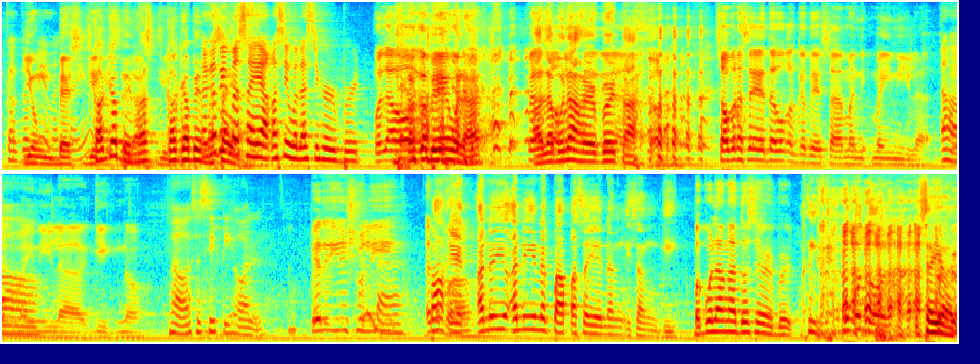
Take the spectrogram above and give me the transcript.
Kagabi, yung masaya. best gig Kagabi, is mas, gig. kagabi, Kagabi masaya. masaya kasi wala si Herbert. Wala ako. Kagabi, wala. Pero Alam mo na, Herbert, saya ah. Sobrang saya daw kagabi sa Mani- Maynila. Oo. Yung Maynila gig, no? Oo, sa City Hall. Pero usually, ano Bakit? ba? Ano yung, ano yung nagpapasaya ng isang gig? Pag wala nga daw si Herbert. Bukod doon. Isa yun.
